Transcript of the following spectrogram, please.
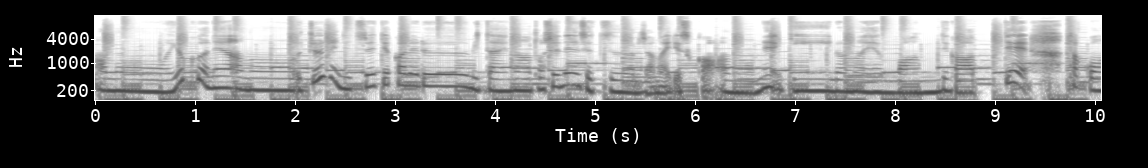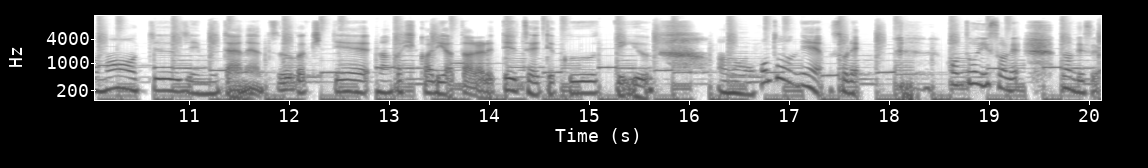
あのー、よくね、あのー、宇宙人に連れてかれるみたいな都市伝説あるじゃないですか。あのね、銀色の円盤があって、タコの宇宙人みたいなやつが来て、なんか光当たられて連れてくっていう、あの、本当ね、それ。本当にそれなんですよ。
